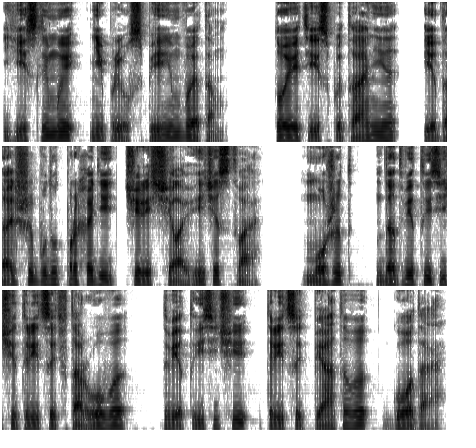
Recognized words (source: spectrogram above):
Если мы не преуспеем в этом, то эти испытания и дальше будут проходить через человечество, может, до 2032-2035 года.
